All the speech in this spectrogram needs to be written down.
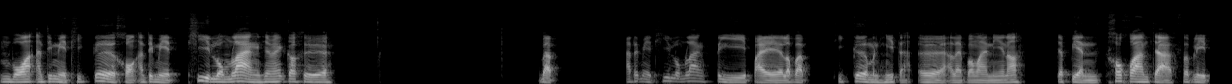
มันบอกว่าอัลติเมททิกเกอร์ของอัลติเมทที่รวมร่างใช่ไหมก็คือ แบบอัลติเมทที่รวมร่างตีไปแล้วแบบทิกเกอร์มันฮิตอะเอออะไรประมาณนี้เนาะจะเปลี่ยนข้อความจากสปริต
